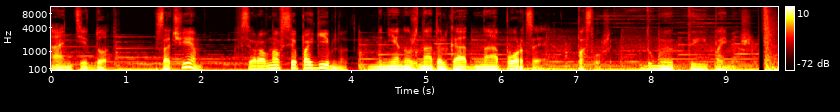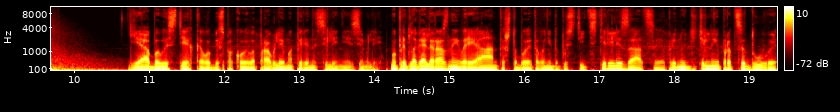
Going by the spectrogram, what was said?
антидот. Зачем? Все равно все погибнут. Мне нужна только одна порция. Послушай, думаю, ты поймешь. Я был из тех, кого беспокоила проблема перенаселения Земли. Мы предлагали разные варианты, чтобы этого не допустить. Стерилизация, принудительные процедуры,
